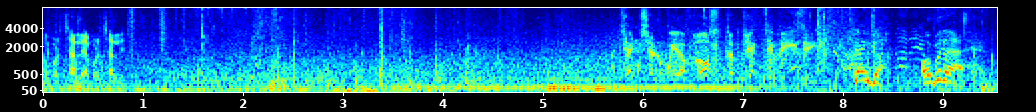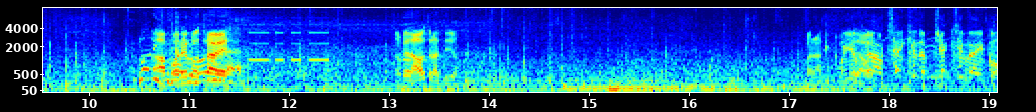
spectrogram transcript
A por Charlie, a por Charlie. Bloody Ah, por eco otra vez. No queda otra, tío. Bueno, aquí con We have cuidado, now taken objective Able.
